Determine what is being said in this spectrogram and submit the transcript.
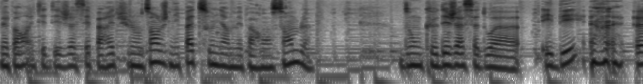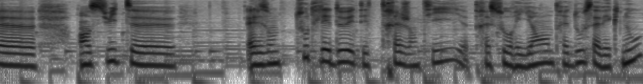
mes parents étaient déjà séparés depuis longtemps. Je n'ai pas de souvenir de mes parents ensemble. Donc euh, déjà ça doit aider. euh, ensuite, euh, elles ont toutes les deux été très gentilles, très souriantes, très douces avec nous.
